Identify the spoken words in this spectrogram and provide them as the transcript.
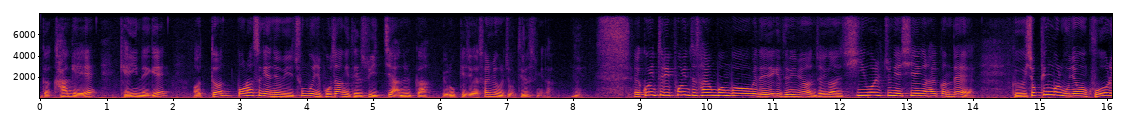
그러니까 가게에 개인에게 어떤 보너스 개념이 충분히 보상이 될 수 있지 않을까 이렇게 제가 설명을 좀 드렸습니다. 네. 에코인트리 포인트 사용 방법에 대해 얘기 드리면 저희가 한 10월 중에 시행을 할 건데 그 쇼핑몰 운영은 9월에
